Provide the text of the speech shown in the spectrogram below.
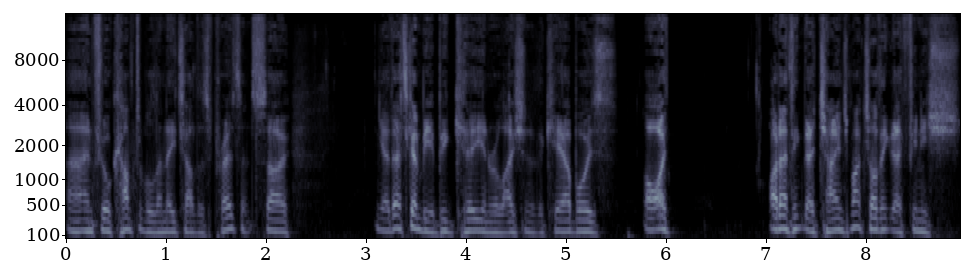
uh, and feel comfortable in each other's presence. So, yeah, you know, that's going to be a big key in relation to the Cowboys. Oh, I I don't think they change much. I think they finish.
